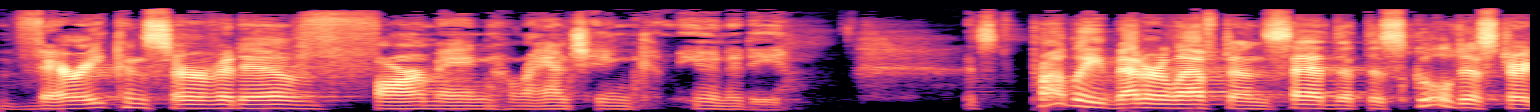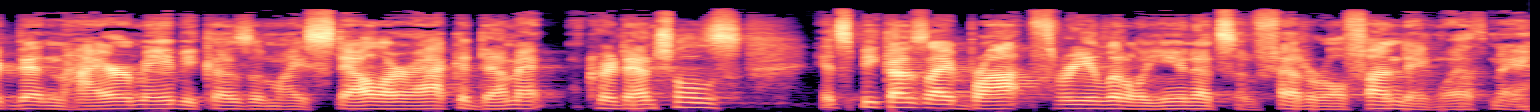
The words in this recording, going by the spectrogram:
Very conservative farming, ranching community. It's probably better left unsaid that the school district didn't hire me because of my stellar academic credentials. It's because I brought three little units of federal funding with me.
